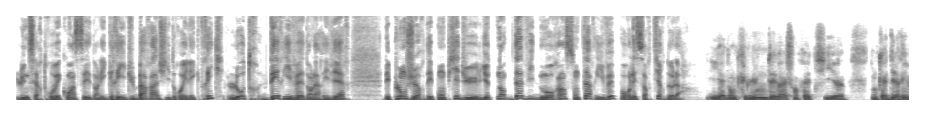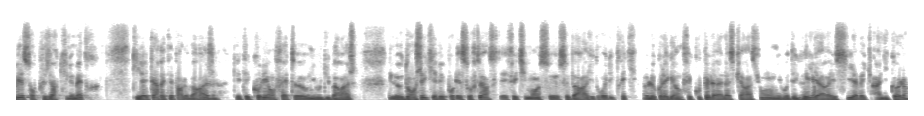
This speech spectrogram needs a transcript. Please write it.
L'une s'est retrouvée coincée dans les grilles du barrage hydroélectrique, l'autre dérivait dans la rivière. Des plongeurs des pompiers du lieutenant David Morin sont arrivés pour les sortir de là. Il y a donc l'une des vaches en fait qui euh, donc a dérivé sur plusieurs kilomètres, qui a été arrêtée par le barrage, qui été collée en fait euh, au niveau du barrage. Le danger qu'il y avait pour les sauveteurs, c'était effectivement ce, barrage hydroélectrique. Le collègue a fait couper l'aspiration au niveau des grilles et a réussi avec un licol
